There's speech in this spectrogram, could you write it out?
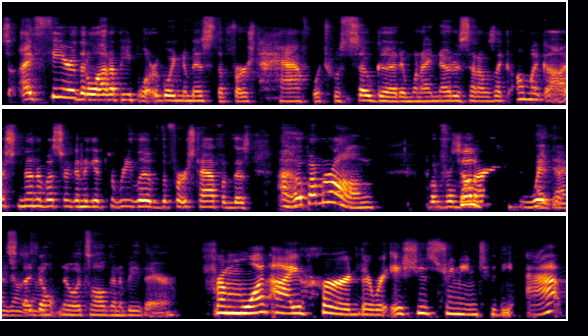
So I fear that a lot of people are going to miss the first half, which was so good. And when I noticed that, I was like, oh my gosh, none of us are going to get to relive the first half of this. I hope I'm wrong. But from So- what I witnessed, don't I don't know it's all going to be there. From what I heard, there were issues streaming to the app,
